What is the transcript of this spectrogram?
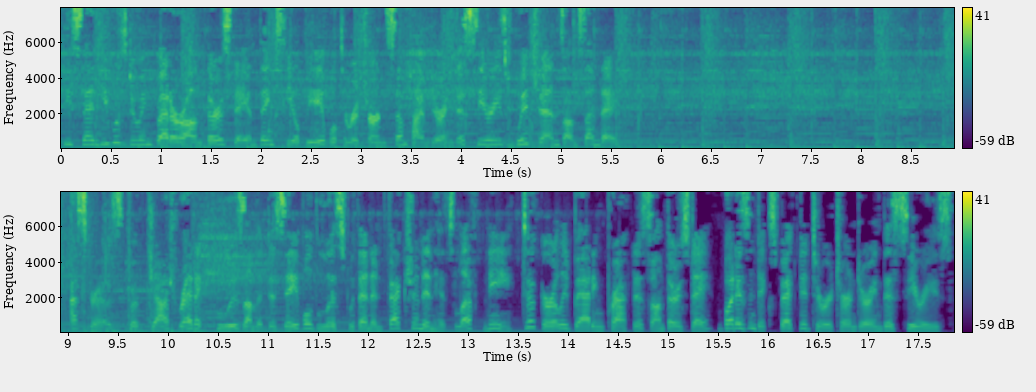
He said he was doing better on Thursday and thinks he'll be able to return sometime during this series which ends on Sunday. Astros, Josh Reddick, who is on the disabled list with an infection in his left knee, took early batting practice on Thursday, but isn't expected to return during this series.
